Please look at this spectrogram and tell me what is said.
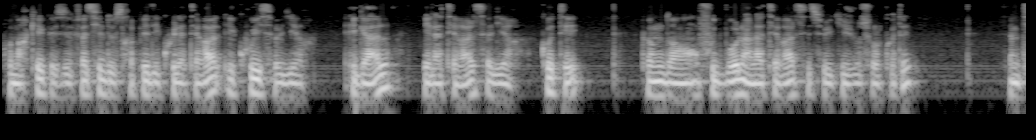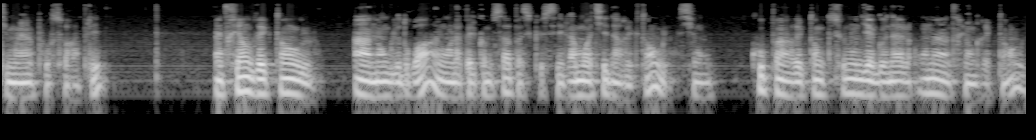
Remarquez que c'est facile de se rappeler d'équilatéral. Équi, ça veut dire égal, et latéral, ça veut dire côté. Comme dans football, un latéral, c'est celui qui joue sur le côté un petit moyen pour se rappeler. Un triangle rectangle a un angle droit, et on l'appelle comme ça parce que c'est la moitié d'un rectangle. Si on coupe un rectangle selon diagonale, on a un triangle rectangle.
